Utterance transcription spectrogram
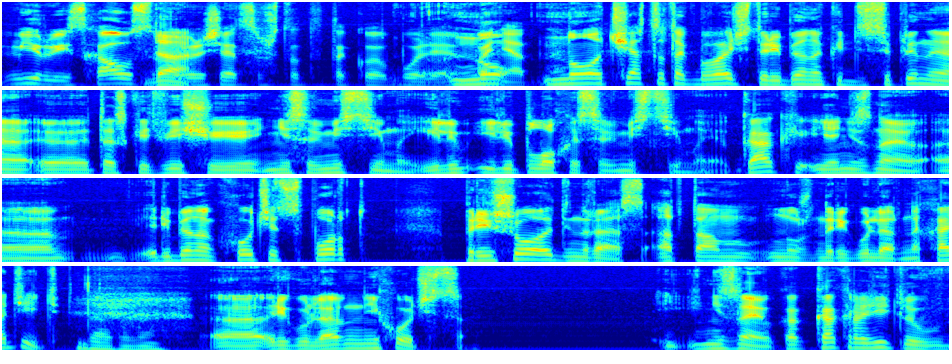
мир из хаоса Да. превращается в что-то такое более Но, понятное. но часто так бывает, что ребенок и дисциплина, э, так сказать, вещи несовместимые или, или плохо совместимые. Как, я не знаю, э, ребенок хочет спорт, пришел один раз, а там нужно регулярно ходить. Да, да, да. э, регулярно не хочется. И, не знаю, как, как родителю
